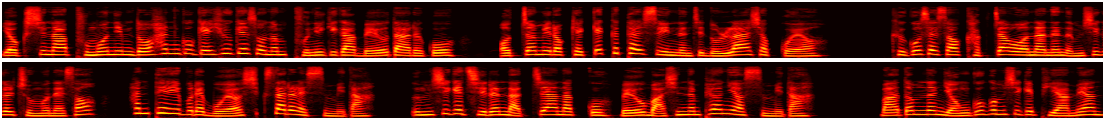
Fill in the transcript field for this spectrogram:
역시나 부모님도 한국의 휴게소는 분위기가 매우 다르고 어쩜 이렇게 깨끗할 수 있는지 놀라하셨고요. 그곳에서 각자 원하는 음식을 주문해서 한 테이블에 모여 식사를 했습니다. 음식의 질은 낮지 않았고 매우 맛있는 편이었습니다. 맛없는 영국 음식에 비하면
